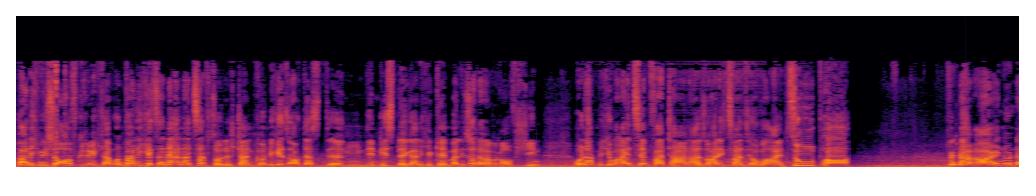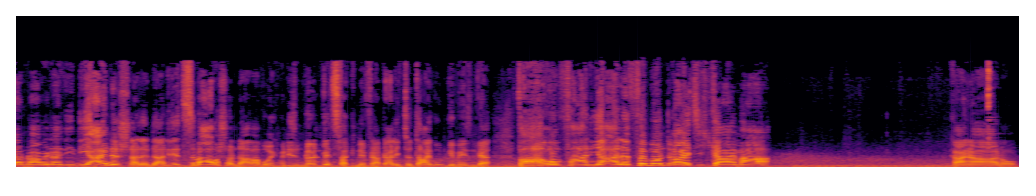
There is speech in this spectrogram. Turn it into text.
weil ich mich so aufgeregt habe und weil ich jetzt an der anderen Zapfsäule stand, konnte ich jetzt auch das, äh, den Display gar nicht erkennen, weil die Sonne da drauf schien und habe mich um 1 Cent vertan. Also hatte ich 20 Euro 1. Super! Bin da rein und dann war wieder die, die eine Schnalle da, die letzte Mal auch schon da war, wo ich mir diesen blöden Witz verkniffen habe, der eigentlich total gut gewesen wäre. Warum fahren hier alle 35 km/h? Keine Ahnung.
